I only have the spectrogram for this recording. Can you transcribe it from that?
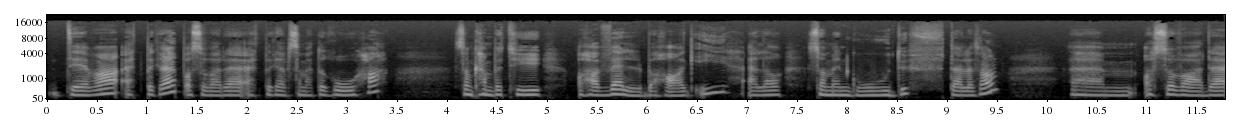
Det var et begrep, og så var det et begrep som heter roha, som kan bety å ha velbehag i, eller som en god duft, eller sånn. Um, og så var det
